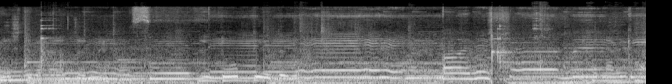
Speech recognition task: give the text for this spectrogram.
মিষ্টি বানানোর জন্য। দুধ দিয়ে দেবো। জন্য আমি ভালো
